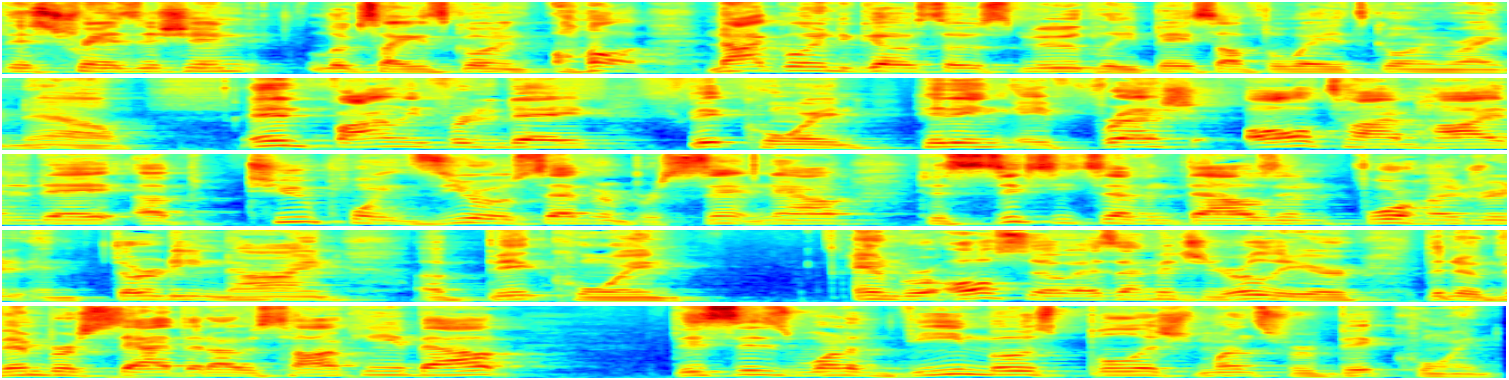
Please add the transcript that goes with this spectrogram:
this transition looks like it's going all not going to go so smoothly based off the way it's going right now. And finally for today, Bitcoin hitting a fresh all-time high today, up 2.07% now to 67,439 of Bitcoin. And we're also, as I mentioned earlier, the November stat that I was talking about, this is one of the most bullish months for Bitcoin.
